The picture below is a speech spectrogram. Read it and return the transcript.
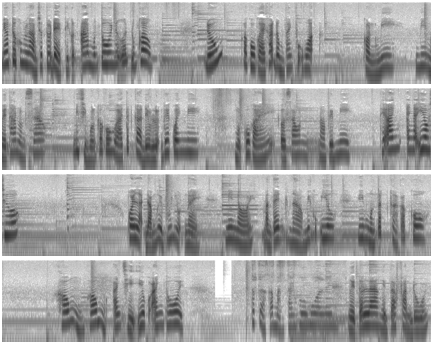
Nếu tôi không làm cho tôi đẹp thì còn ai muốn tôi nữa đúng không? Đúng Các cô gái khác đồng thanh phụ họa. Còn Mi Mi mới tham làm sao? Mi chỉ muốn các cô gái tất cả đều lượn vây quanh Mi. Một cô gái ở sau nói với Mi Thế anh, anh đã yêu chưa? Quay lại đám người vui nhộn này Mi nói bàn tay nào Mi cũng yêu Mi muốn tất cả các cô. Không, không, anh chỉ yêu của anh thôi. Tất cả các bàn tay hua hua lên. Người ta la, người ta phản đối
